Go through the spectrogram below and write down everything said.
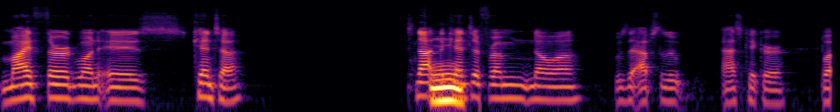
my third one is Kenta. It's not Mm. the Kenta from Noah, who's the absolute ass kicker, but,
